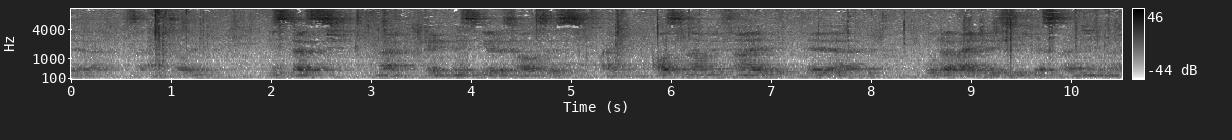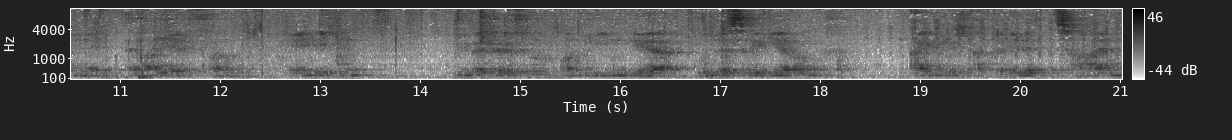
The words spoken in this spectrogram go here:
äh, sein sollen. Ist das Kenntnis Ihres Hauses ein Ausnahmefall äh, oder weitet sich das ein in eine Reihe von ähnlichen Übergriffen und liegen der Bundesregierung eigentlich aktuelle Zahlen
